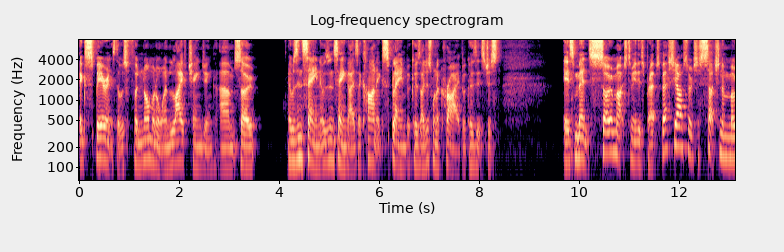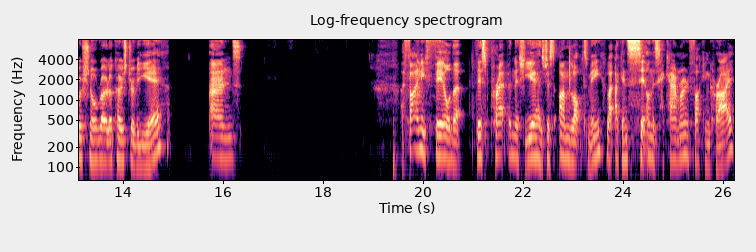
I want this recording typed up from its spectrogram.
experience that was phenomenal and life changing. Um, so it was insane. It was insane, guys. I can't explain because I just want to cry because it's just it's meant so much to me this prep, especially after it's just such an emotional roller coaster of a year. And I finally feel that this prep and this year has just unlocked me. Like I can sit on this camera and fucking cry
